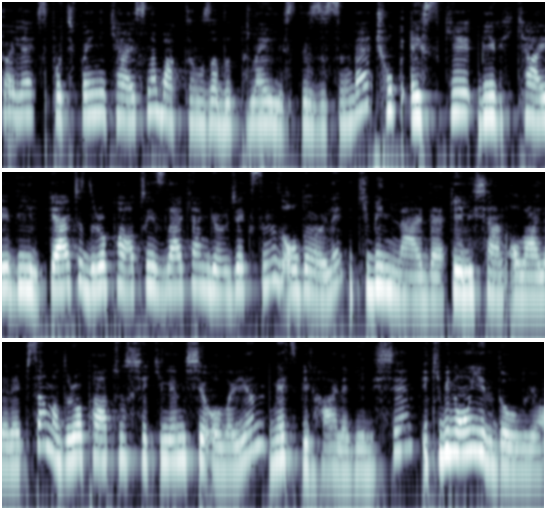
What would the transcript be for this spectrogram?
şöyle Spotify'ın hikayesine baktığınızda The Playlist dizisinde çok eski bir hikaye değil. Gerçi Dropout'u izlerken göreceksiniz o da öyle. 2000'lerde gelişen olaylar hepsi ama Dropout'un şekillenişi olayın net bir hale gelişi 2017'de oluyor.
